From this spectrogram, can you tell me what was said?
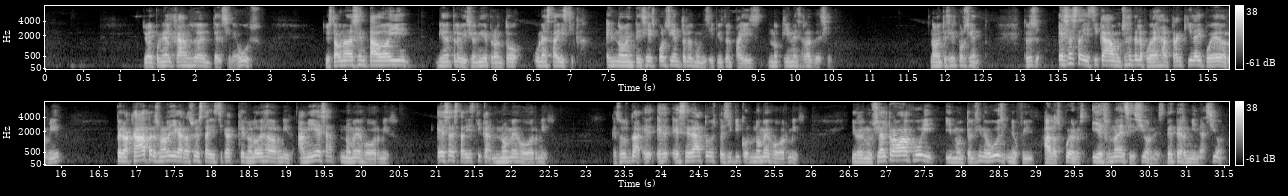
Yo ahí ponía el caso del, del cinebus. Yo estaba una vez sentado ahí viendo televisión y de pronto una estadística. El 96% de los municipios del país no tiene salas de cine. 96%. Entonces, esa estadística a mucha gente le puede dejar tranquila y puede dormir, pero a cada persona le llegará su estadística que no lo deja dormir. A mí esa no me dejó dormir. Esa estadística no me dejó dormir. E, e, ese dato específico no me dejó dormir. Y renuncié al trabajo y, y monté el cinebus y me fui a los pueblos. Y es una decisión, es determinación.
